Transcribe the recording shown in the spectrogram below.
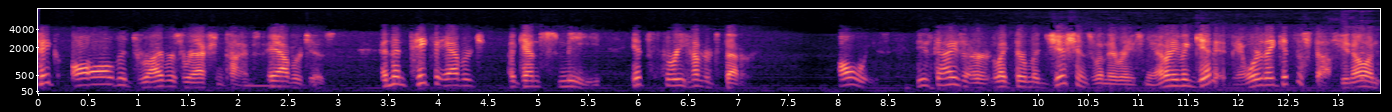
Take all the drivers' reaction times, averages, and then take the average against me. It's 300s better always. These guys are like they're magicians when they race me. I don't even get it, man. Where do they get the stuff, you know? And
